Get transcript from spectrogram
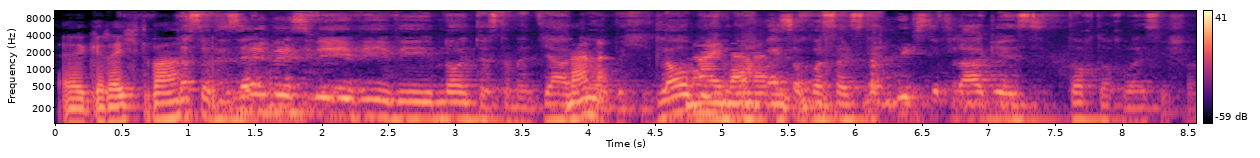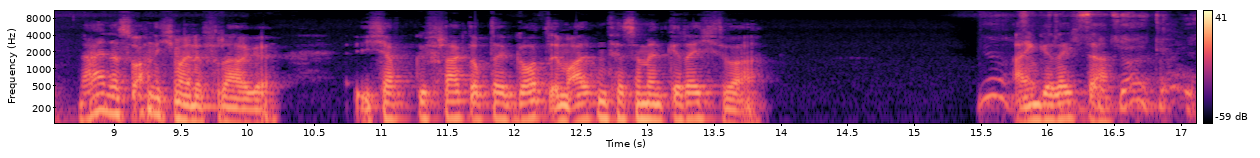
äh, gerecht war? Dass er dasselbe ist wie, wie, wie im Neuen Testament. Ja, Nein, glaube ich. Glaube nein, ich. nein, ich nein. weiß auch, was als deine nächste Frage ist. Doch, doch, weiß ich schon. Nein, das war nicht meine Frage. Ich habe gefragt, ob der Gott im Alten Testament gerecht war. Ja, Ein Gerechter. Ja, glaube ich.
